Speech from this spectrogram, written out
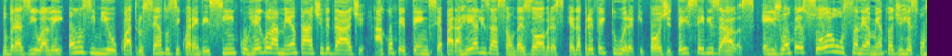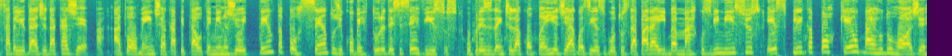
No Brasil, a Lei 11.445 regulamenta a atividade. A competência para a realização das obras é da Prefeitura, que pode terceirizá-las. Em João Pessoa, o saneamento é de responsabilidade da Cagepa. Atualmente, a capital tem menos de 80% de cobertura desses serviços. O presidente da Companhia de Águas e Esgotos da Paraíba, Marcos Vinícius, explica por que o bairro do Roger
